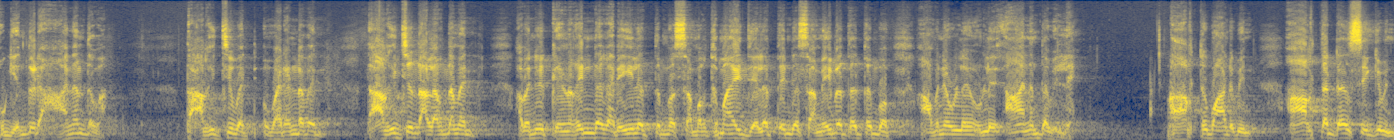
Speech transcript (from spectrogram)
ഓ എന്തൊരു ആനന്ദമാണ് ദാഹിച്ച് വരേണ്ടവൻ ദാഹിച്ച് തളർന്നവൻ അവന് കിണറിന്റെ കരയിലെത്തുമ്പോൾ സമൃദ്ധമായ ജലത്തിന്റെ സമീപത്തെത്തുമ്പോൾ അവനുള്ള ഉള്ളിൽ ആനന്ദമില്ലേ? ആർത്തുപാടുവിൻ ആർത്തട്ടസിക്കുവിൻ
